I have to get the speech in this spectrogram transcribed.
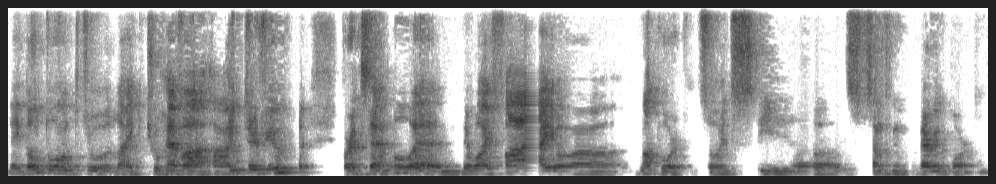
They don't want to like to have a, a interview, for example, and the Wi-Fi or uh, not working. So it's uh, something very important.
